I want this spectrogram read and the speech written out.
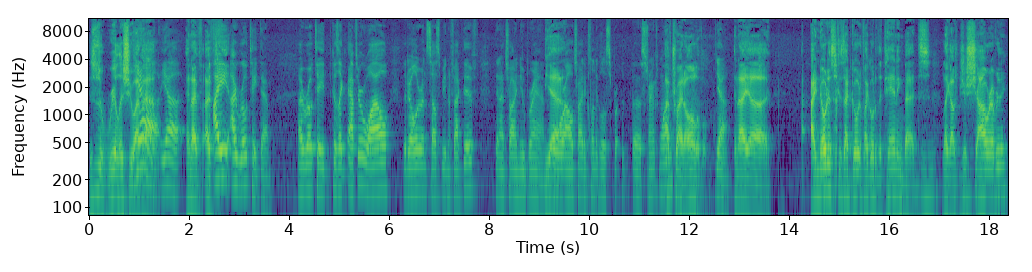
This is a real issue I've yeah, had, yeah. Yeah. And I've, I've I, I rotate them. I rotate because like after a while the deodorant stops being effective, then I try a new brand. Yeah. Or I'll try the clinical sp- uh, strength one. I've tried all of them. Yeah. And I, uh, I noticed because I'd go if I go to the tanning beds, Mm-hmm. like I'll just shower everything.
